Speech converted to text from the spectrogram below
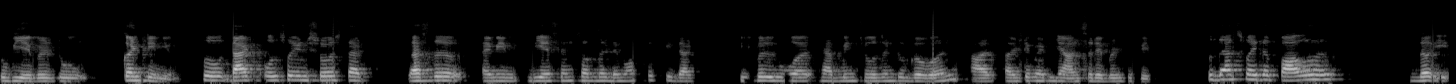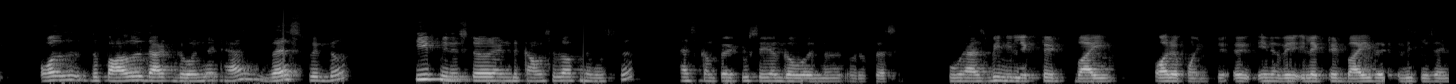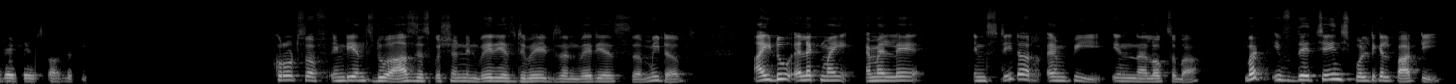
to be able to continue. So that also ensures that that's the i mean the essence of the democracy that people who are, have been chosen to govern are ultimately answerable to people. So that's why the power the all the power that government has rests with the chief minister and the council of minister as compared to say a governor or a president who has been elected by or appointed uh, in a way elected by the representatives of the people. Crores of indians do ask this question in various debates and various uh, meetups i do elect my mla in state or mp in uh, lok sabha. But if they change political party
